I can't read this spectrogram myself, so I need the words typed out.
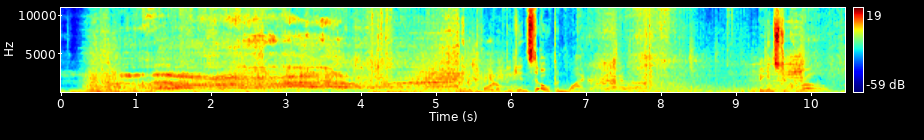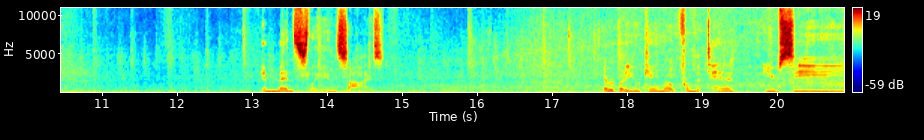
and the portal begins to open wider. It begins to grow immensely in size. Everybody who came out from the tent, you see,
